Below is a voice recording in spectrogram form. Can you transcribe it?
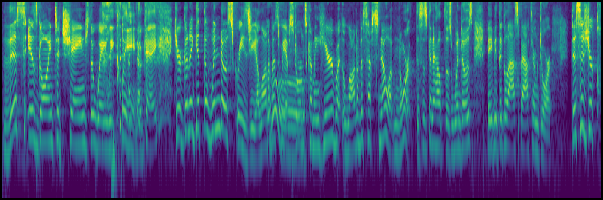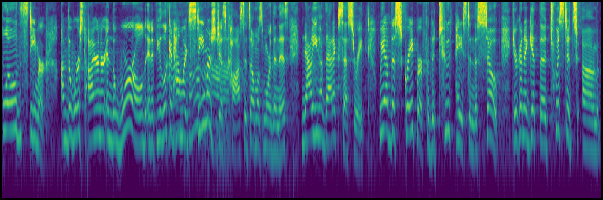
this is going to change the way we clean, okay? You're going to get the window squeegee. A lot of us, we have storms coming here, but a lot of us have snow up north. This is going to help those windows, maybe the glass bathroom door. This is your clothes steamer. I'm the worst ironer in the world, and if you look at how much steamers just cost, it's almost more than this. Now you have that accessory. We have the scraper for the toothpaste and the soap. You're gonna get the twisted um,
